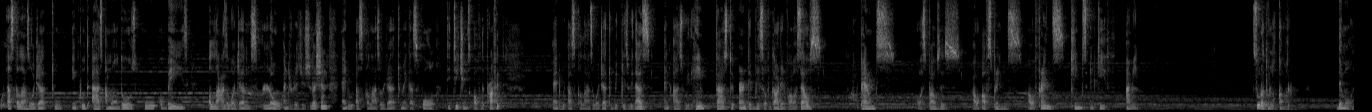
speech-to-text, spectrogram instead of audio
We ask Allah to include us among those who obeys Allah Azza wa Jall's law and legislation, and we ask Allah to make us follow the teachings of the Prophet. And we ask Allah to be pleased with us and us with Him, thus to earn the bliss of garden for ourselves, our parents, our spouses, our offsprings, our friends, kins, and kith. Amen. Surah Al-Qamar, the moon,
